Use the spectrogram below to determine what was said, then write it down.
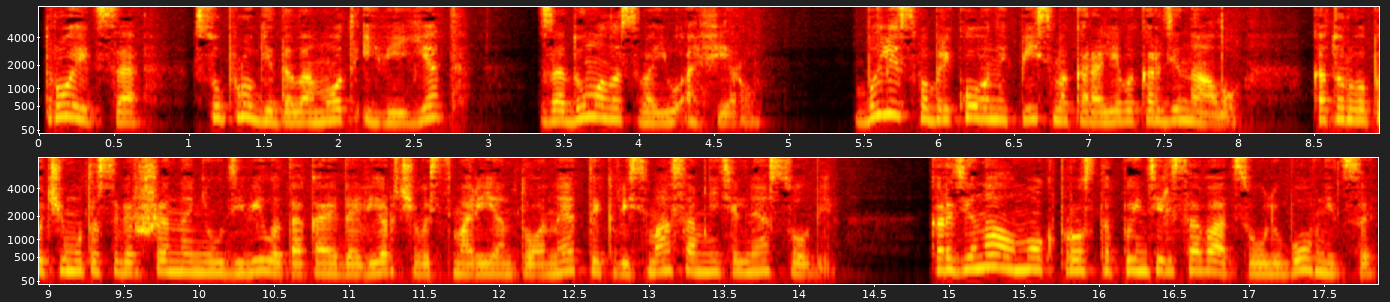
троица, супруги Деламот и Виет, задумала свою аферу. Были сфабрикованы письма королевы кардиналу, которого почему-то совершенно не удивила такая доверчивость Марии Антуанетты к весьма сомнительной особе. Кардинал мог просто поинтересоваться у любовницы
